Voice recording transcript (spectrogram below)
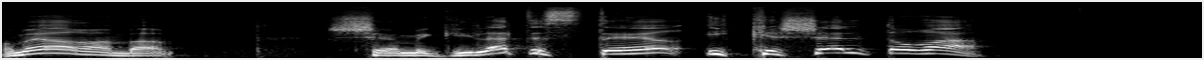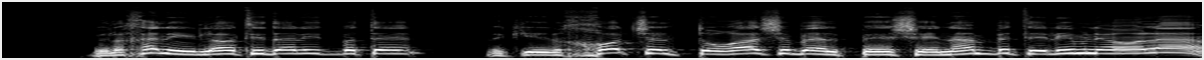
אומר הרמב"ם, שמגילת אסתר היא כשל תורה, ולכן היא לא עתידה להתבטל. וכי הלכות של תורה שבעל פה שאינם בטלים לעולם,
